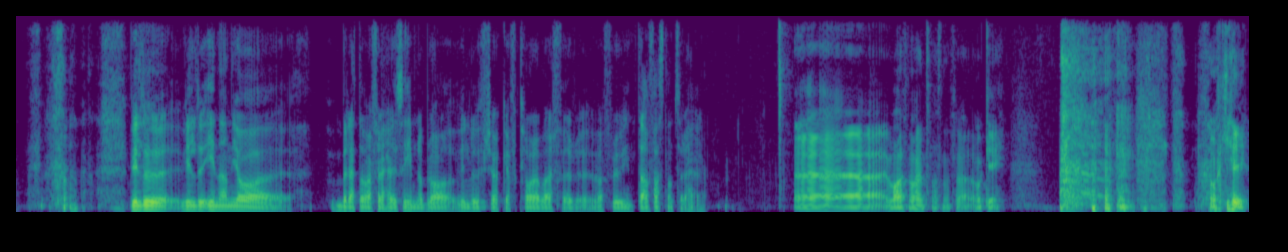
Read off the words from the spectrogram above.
vill, du, vill du innan jag berättar varför det här är så himla bra, vill du försöka förklara varför, varför du inte har fastnat för det här? Eh, varför har jag inte fastnat för det här? Okej. Okej.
